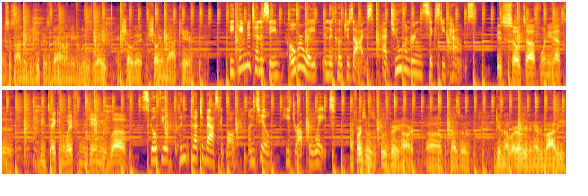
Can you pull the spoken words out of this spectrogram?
And since I need to get this down, I need to lose weight and show that show him that I care. He came to Tennessee overweight in the coach's eyes at 260 pounds. It's so tough when you have to be taken away from the game you love. Schofield couldn't touch a basketball until he dropped the weight. At first, it was it was very hard uh, because of getting up earlier than everybody,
